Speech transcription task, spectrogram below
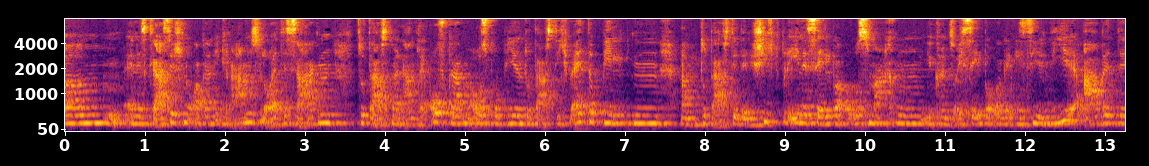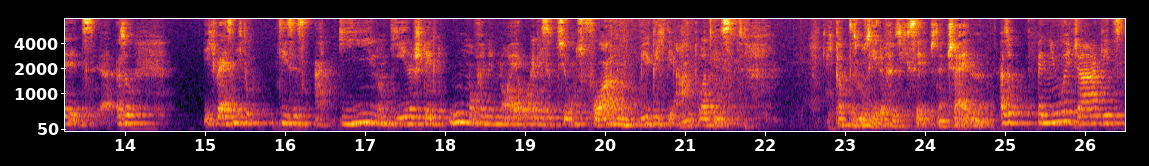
ähm, eines klassischen Organigramms Leute sagen, du darfst mal andere Aufgaben ausprobieren, du darfst dich weiterbilden, ähm, du darfst dir deine Schichtpläne selber ausmachen, ihr könnt euch selber organisieren, wie ihr arbeitet. Also ich weiß nicht, ob dieses Agil und jeder stellt um auf eine neue Organisationsform wirklich die Antwort ist. Ich glaube, das muss jeder für sich selbst entscheiden. Also bei New HR geht es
